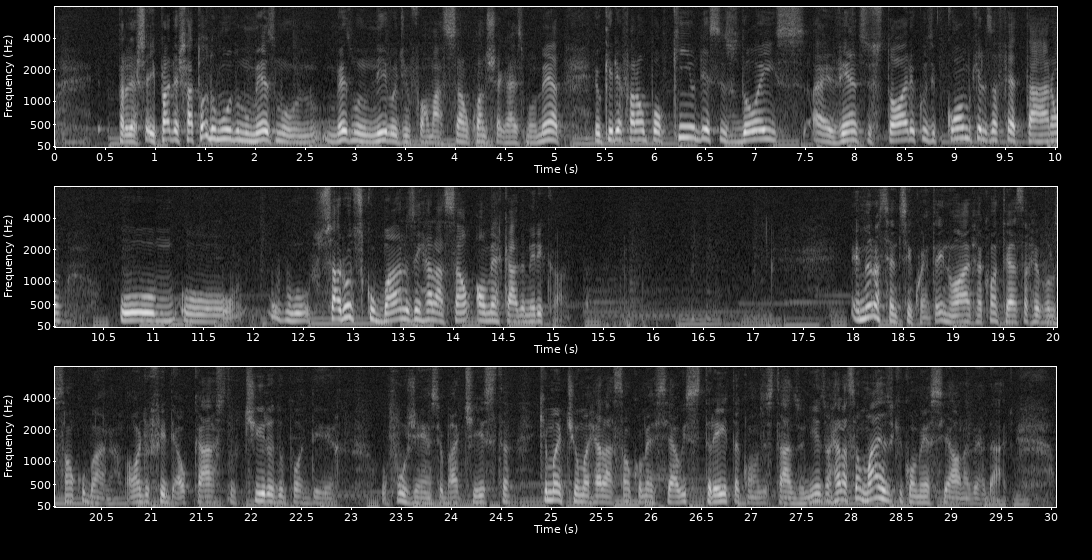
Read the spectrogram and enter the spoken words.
deixar, e para deixar todo mundo no mesmo, no mesmo nível de informação quando chegar esse momento, eu queria falar um pouquinho desses dois uh, eventos históricos e como que eles afetaram os charutos cubanos em relação ao mercado americano. Em 1959 acontece a Revolução Cubana, onde o Fidel Castro tira do poder o Fulgêncio Batista, que mantinha uma relação comercial estreita com os Estados Unidos, uma relação mais do que comercial, na verdade.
